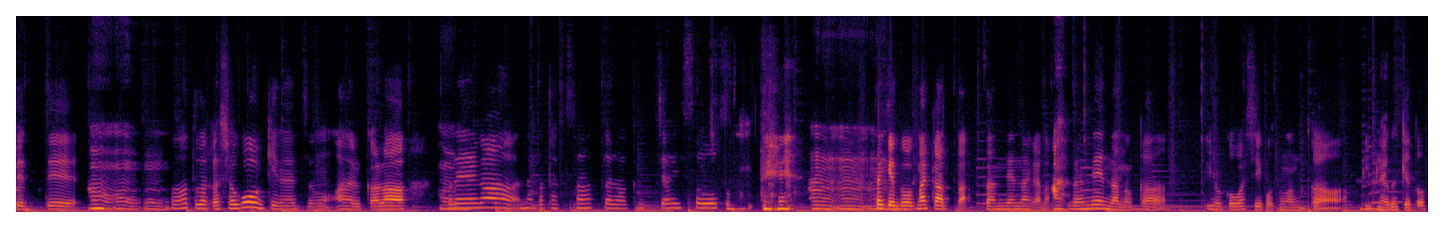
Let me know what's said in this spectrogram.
てってうんうんうん。あとなんか初号機のやつもあるから、うん。これがなんかたくさんあったら買っちゃいそうと思って。うんうんうん。だけどなかった。残念ながら。あ。残念なのか喜ばしいことなのか微妙だけど。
